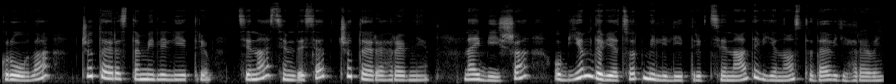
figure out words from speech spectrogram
Кругла 400 мл. Ціна 74 гривні. Найбільша об'єм 900 мл, ціна 99 гривень.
